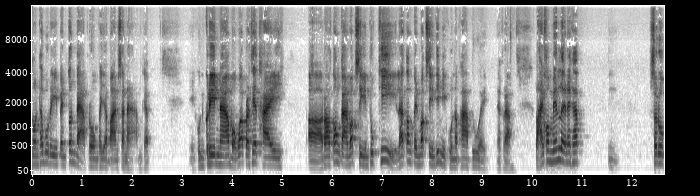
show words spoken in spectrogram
นนทบุรีเป็นต้นแบบโรงพยาบาลสนามครับนี่คุณกรีนนาวบอกว่าประเทศไทยเราต้องการวัคซีนทุกที่และต้องเป็นวัคซีนที่มีคุณภาพด้วยนะครับ หลายคอมเมนต์เลยนะครับสรุป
